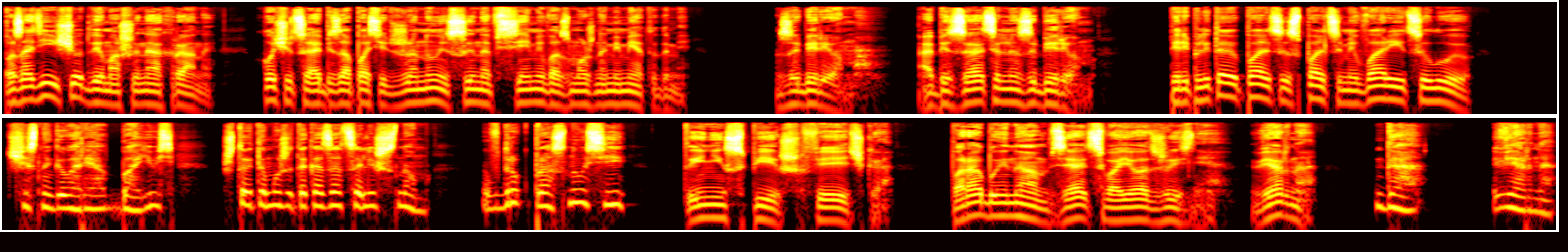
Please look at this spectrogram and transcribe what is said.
Позади еще две машины охраны. Хочется обезопасить жену и сына всеми возможными методами. Заберем. Обязательно заберем. Переплетаю пальцы с пальцами Вари и целую. «Честно говоря, боюсь, что это может оказаться лишь сном. Вдруг проснусь и...» «Ты не спишь, феечка. Пора бы и нам взять свое от жизни, верно?» «Да, верно.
